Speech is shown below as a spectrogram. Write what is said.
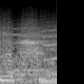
Oh,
